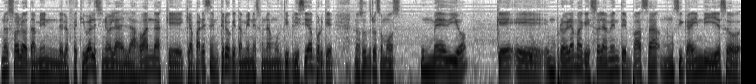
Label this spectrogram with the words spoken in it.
no solo también de los festivales, sino la, las bandas que, que aparecen, creo que también es una multiplicidad porque nosotros somos un medio que eh, un programa que solamente pasa música indie y eso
